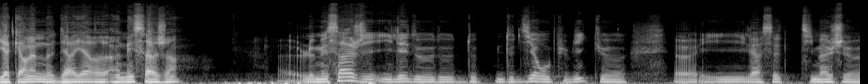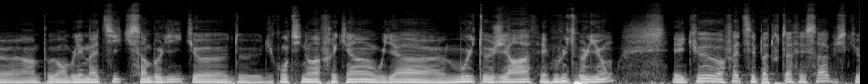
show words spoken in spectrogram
y a quand même derrière euh, un message. Hein. Euh, le message, il est de, dire au public qu'il euh, a cette image un peu emblématique, symbolique du continent africain où il y a moult girafes et moult lions, et que en fait c'est pas tout à fait ça, puisque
